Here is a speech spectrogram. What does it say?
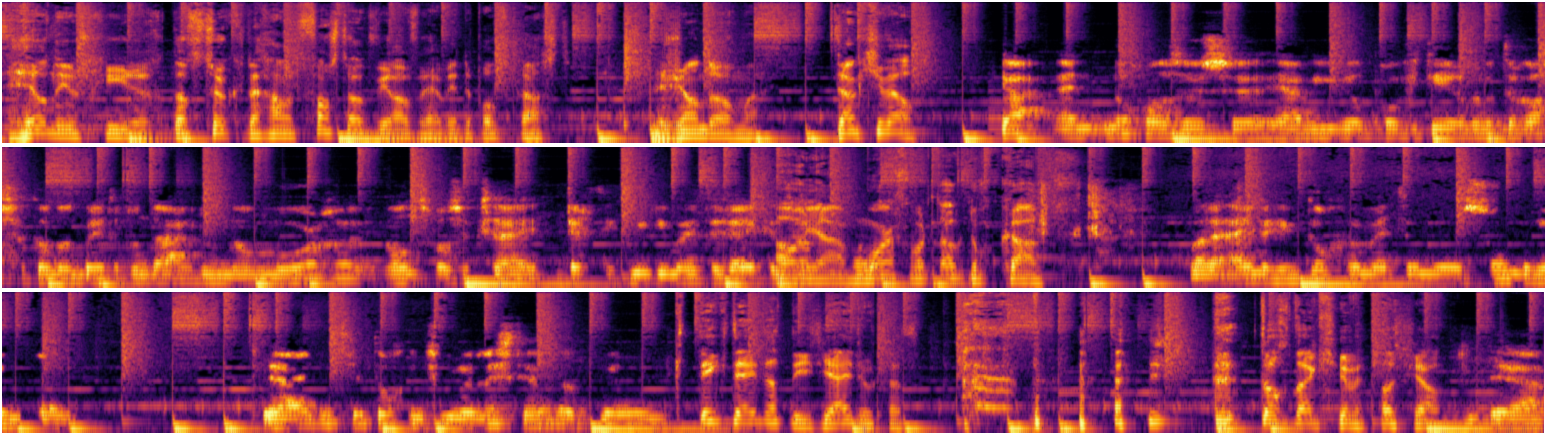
heel nieuwsgierig. Dat stuk, daar gaan we het vast ook weer over hebben in de podcast. Jean Dome, dankjewel. Ja, en nogmaals dus, uh, ja, wie wil profiteren van het terras, kan dat beter vandaag doen dan morgen. Want zoals ik zei, 30 mm regen. Oh ja, morgen wordt het ook nog koud. Maar de eindiging toch met een uh, sombere toon. Ja, dat zit toch een journalist, hè? Dat, uh... Ik deed dat niet, jij doet dat. toch dankjewel, Jan. Ja,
